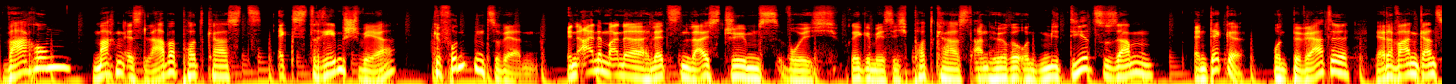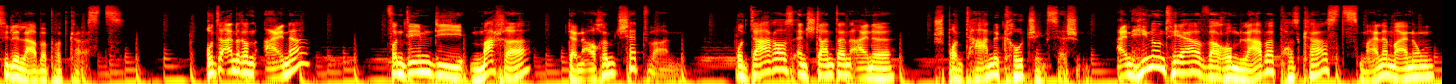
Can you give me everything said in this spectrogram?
Warum machen es Laber-Podcasts extrem schwer, gefunden zu werden? In einem meiner letzten Livestreams, wo ich regelmäßig Podcast anhöre und mit dir zusammen entdecke und bewerte, ja, da waren ganz viele Laber-Podcasts. Unter anderem einer, von dem die Macher dann auch im Chat waren. Und daraus entstand dann eine spontane Coaching-Session. Ein Hin und Her, warum Laber-Podcasts meiner Meinung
